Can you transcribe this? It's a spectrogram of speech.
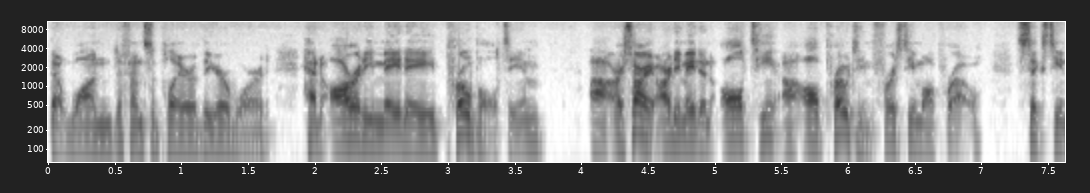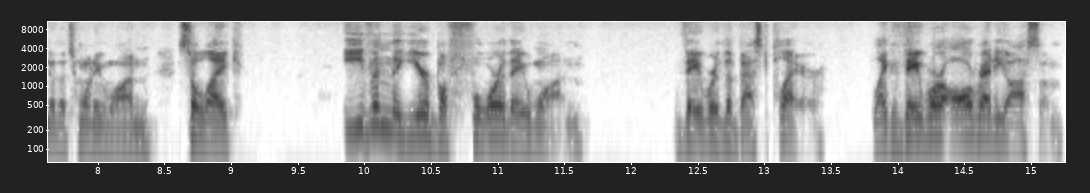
that won Defensive Player of the Year award had already made a Pro Bowl team, uh, or sorry, already made an all team, uh, all pro team, first team all pro. 16 of the 21. So like, even the year before they won, they were the best player. Like they were already awesome.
